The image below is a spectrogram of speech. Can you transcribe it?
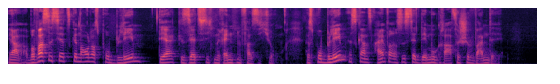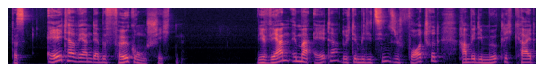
Ja, aber was ist jetzt genau das Problem der gesetzlichen Rentenversicherung? Das Problem ist ganz einfach, es ist der demografische Wandel. Das Älterwerden der Bevölkerungsschichten. Wir werden immer älter. Durch den medizinischen Fortschritt haben wir die Möglichkeit,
